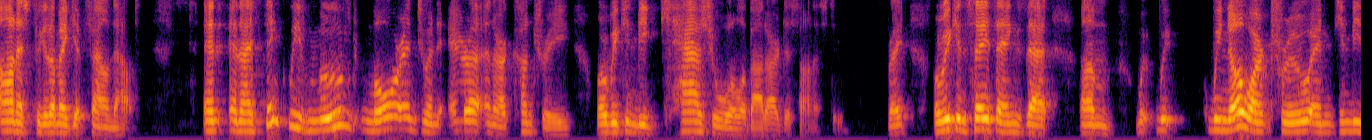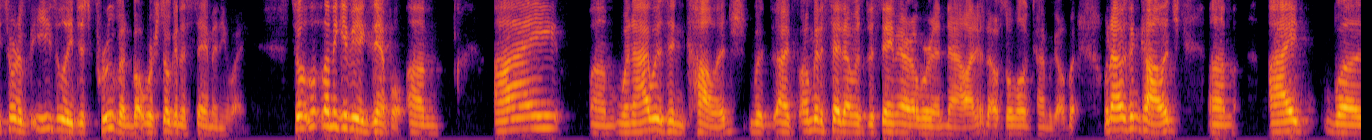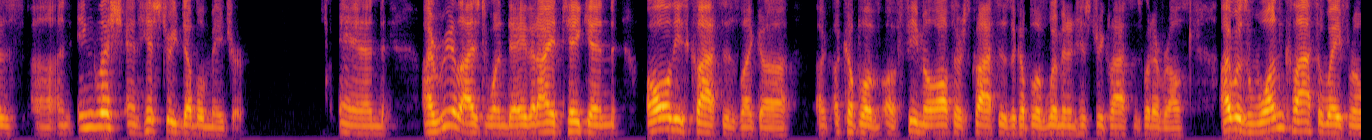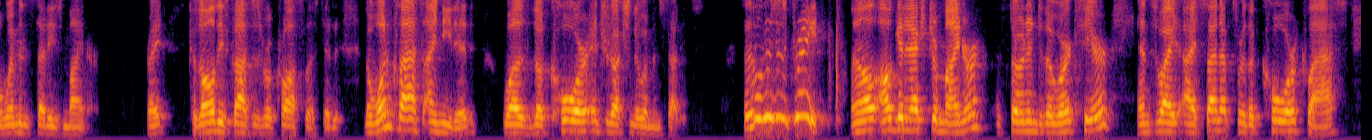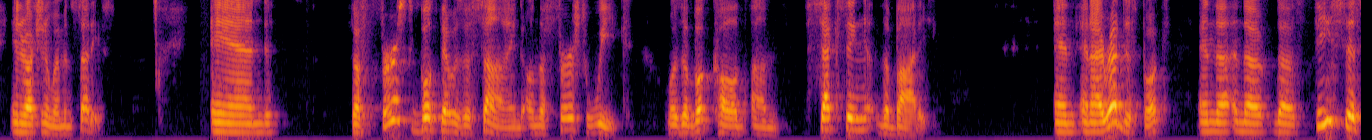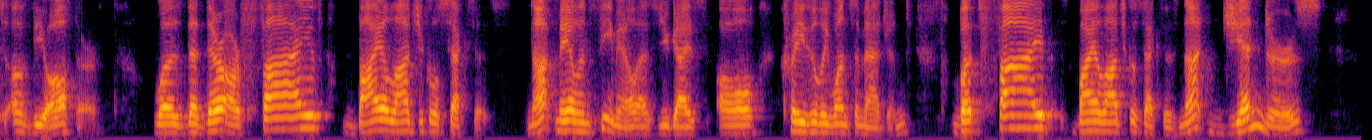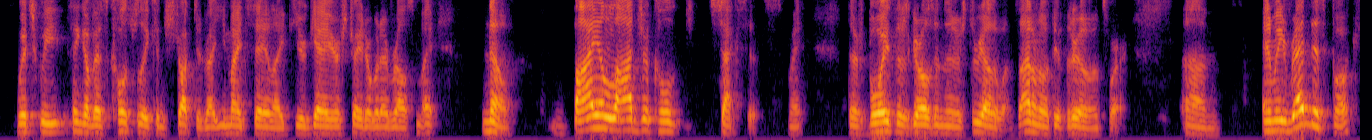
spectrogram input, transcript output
honest because I might get found out. And, and I think we've moved more into an era in our country where we can be casual about our dishonesty, right? Where we can say things that um, we, we, we know aren't true and can be sort of easily disproven, but we're still going to say them anyway. So let me give you an example. Um, I, um, when I was in college, I, am going to say that was the same era we're in now. I know that was a long time ago, but when I was in college, um, I was uh, an English and history double major. And I realized one day that I had taken all these classes, like a, a, a couple of, of, female authors classes, a couple of women in history classes, whatever else. I was one class away from a women's studies minor, right? Because all these classes were cross-listed. The one class I needed was the core introduction to women's studies. So, well, this is great. I'll, I'll get an extra minor thrown into the works here. And so I, I signed up for the core class, Introduction to Women's Studies. And the first book that was assigned on the first week was a book called um, Sexing the Body. And, and I read this book, and, the, and the, the thesis of the author was that there are five biological sexes, not male and female, as you guys all crazily once imagined, but five biological sexes, not genders, which we think of as culturally constructed, right? You might say like you're gay or straight or whatever else. No, biological sexes, right? there's boys, there's girls, and there's three other ones. I don't know what the three other ones were. Um, and we read this book,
